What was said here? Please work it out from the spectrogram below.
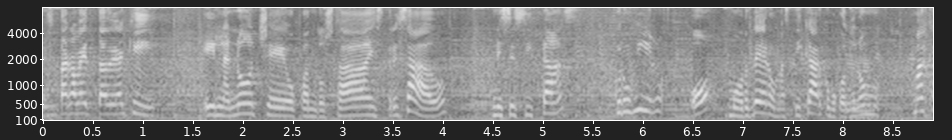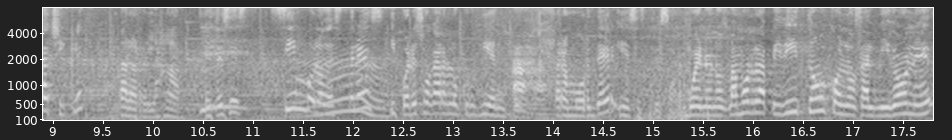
esta gaveta de aquí, en la noche o cuando está estresado, necesitas crujir o morder o masticar, como cuando uno masca chicle, para relajar. Entonces, símbolo de estrés y por eso agarra lo crujiente, Ajá. para morder y desestresar. Bueno, nos vamos rapidito con los almidones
